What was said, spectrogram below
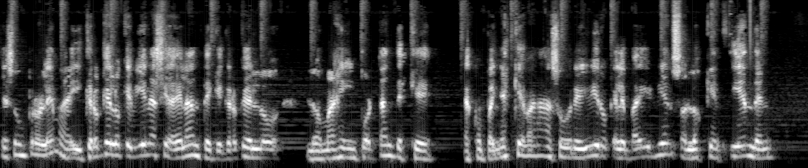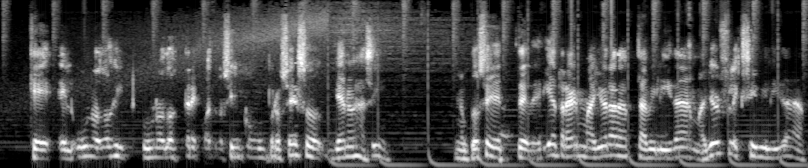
eso es un problema. Y creo que lo que viene hacia adelante, que creo que lo, lo más importante, es que las compañías que van a sobrevivir o que les va a ir bien son los que entienden que el 1, 2, 1, 2 3, 4, 5 en un proceso ya no es así. Entonces, debería traer mayor adaptabilidad, mayor flexibilidad.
